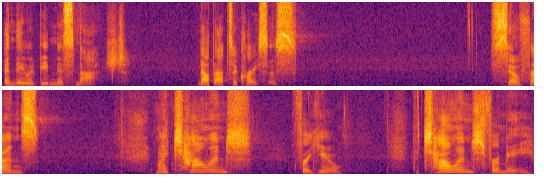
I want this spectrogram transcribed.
and they would be mismatched. Now that's a crisis. So, friends, my challenge for you, the challenge for me,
